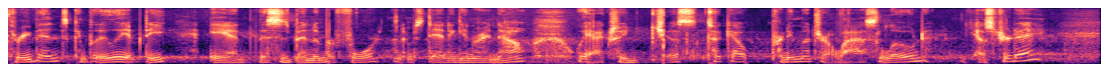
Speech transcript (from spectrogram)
three bins completely empty, and this is bin number four that I'm standing in right now. We actually just took out pretty much our last load yesterday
